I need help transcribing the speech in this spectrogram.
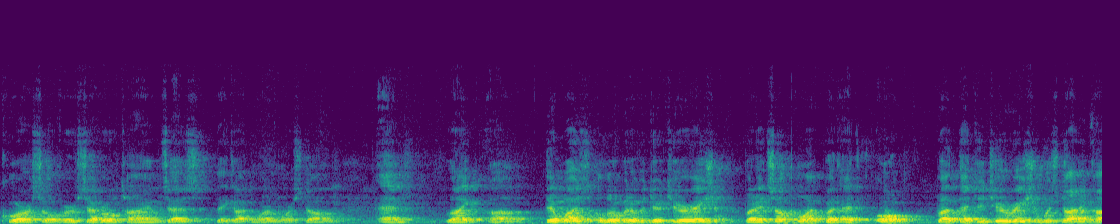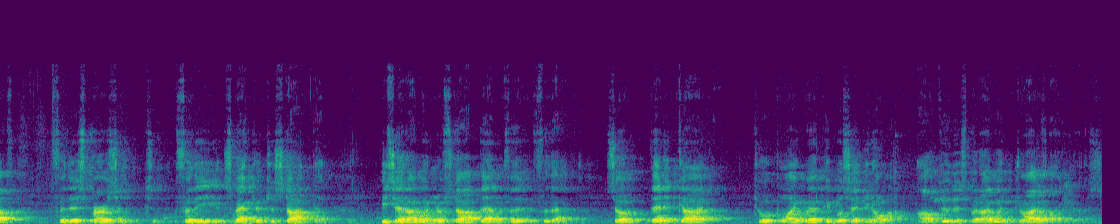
course over several times as they got more and more stoned. And like, um, there was a little bit of a deterioration, but at some point, but at all, but that deterioration was not enough for this person, to- for the inspector to stop them. He said, I wouldn't have stopped them for, for that. So then it got to a point where people said, you know, I'll do this, but I wouldn't drive like this.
